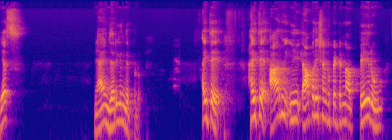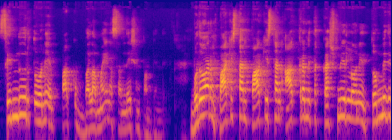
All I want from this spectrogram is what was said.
ఎస్ న్యాయం జరిగింది ఇప్పుడు. అయితే అయితే ఆర్మీ ఈ ఆపరేషన్కు పెట్టిన పేరు సింధూర్తోనే పాక్ బలమైన సందేశం పంపింది. బుధవారం పాకిస్తాన్ పాకిస్తాన్ ఆక్రమిత కశ్మీర్లోని తొమ్మిది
